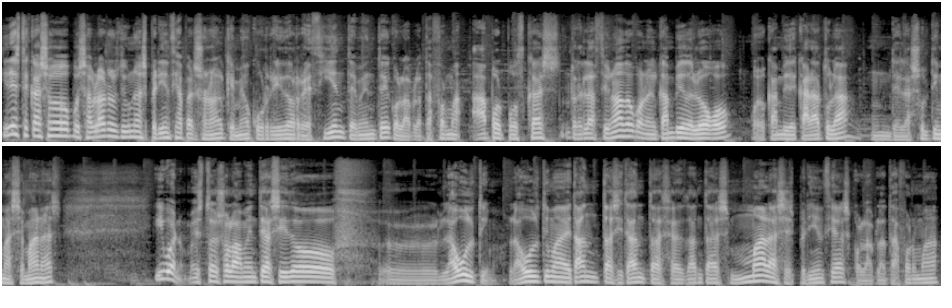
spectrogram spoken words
Y en este caso, pues hablaros de una experiencia personal que me ha ocurrido recientemente con la plataforma Apple Podcast relacionado con el cambio de logo o el cambio de carátula de las últimas semanas. Y bueno, esto solamente ha sido eh, la última, la última de tantas y tantas, tantas malas experiencias con la plataforma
